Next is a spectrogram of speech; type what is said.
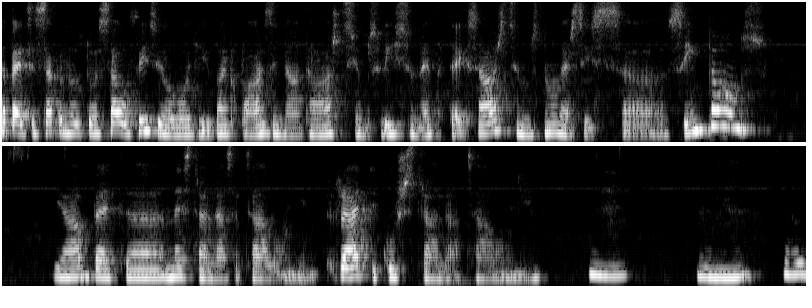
tāpēc es saku, nu, to savu fizioloģiju vajag pārzināt. Ārsts jums visu nepateiks. Ārsts jums novērsīs uh, simptomus, jā, bet uh, nestrādās ar cēloņiem. Reti kurš strādā ar cēloņiem. Mm. Mm. Nu,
